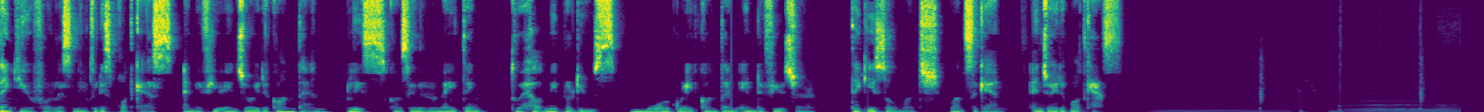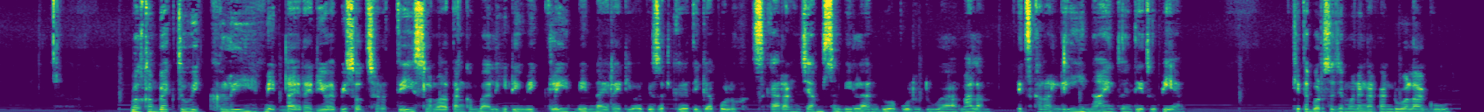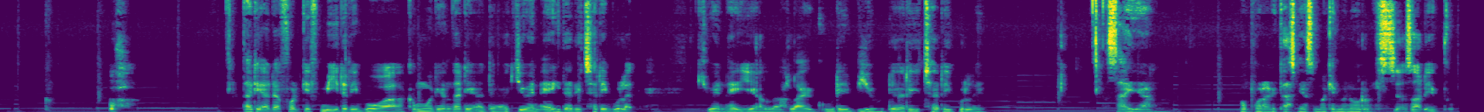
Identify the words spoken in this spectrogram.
Thank you for listening to this podcast, and if you enjoy the content, please consider donating to help me produce more great content in the future. Thank you so much once again. Enjoy the podcast. Welcome back to Weekly Midnight Radio episode 30 Selamat datang kembali di Weekly Midnight Radio episode ke-30 Sekarang jam 9.22 malam It's currently 9.22pm Kita baru saja mendengarkan dua lagu Oh, tadi ada Forgive Me dari Boa, kemudian tadi ada Q&A dari Cherry Bullet. Q&A ialah lagu debut dari Cherry Bullet. Sayang, popularitasnya semakin menurun sejak saat itu.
